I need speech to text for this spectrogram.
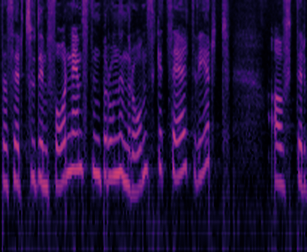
dass er zu den vornehmsten Brunnen Roms gezählt wird, auf, der,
